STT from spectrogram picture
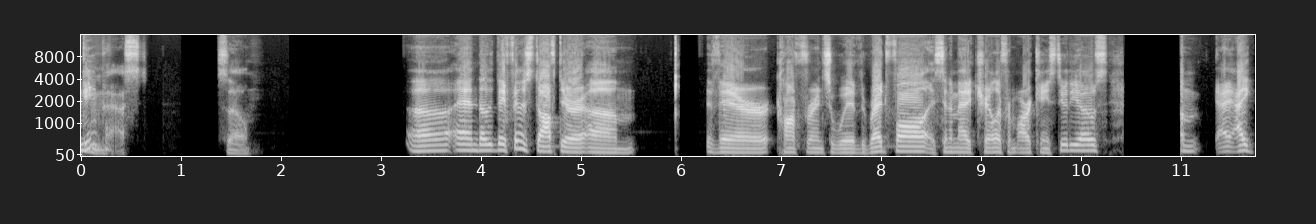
Game Mhm. Pass. So, uh, and uh, they finished off their um their conference with Redfall, a cinematic trailer from Arkane Studios. Um, I I,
